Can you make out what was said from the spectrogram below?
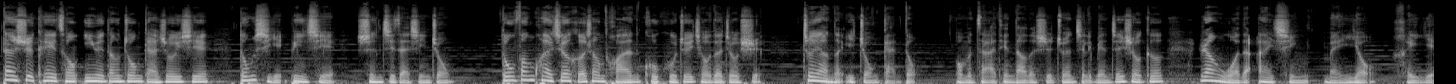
但是可以从音乐当中感受一些东西，并且深记在心中。东方快车合唱团苦苦追求的就是这样的一种感动。我们再来听到的是专辑里面这首歌《让我的爱情没有黑夜》。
